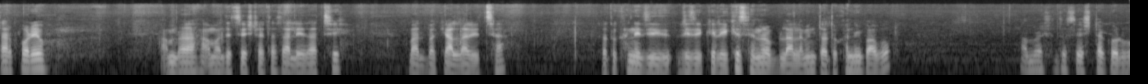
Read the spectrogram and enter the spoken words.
তারপরেও আমরা আমাদের চেষ্টাটা চালিয়ে যাচ্ছি বাদ বাকি আল্লাহর ইচ্ছা। যতখানি রিজিকে রেখেছেন রব্বুল আলমিন, ততখানি পাবো। আমরা শুধু চেষ্টা করব।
